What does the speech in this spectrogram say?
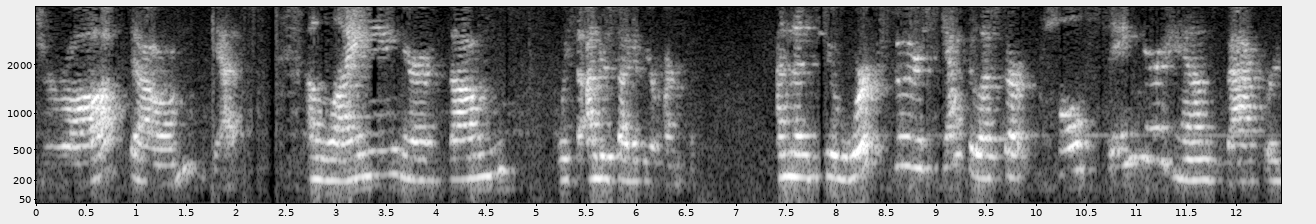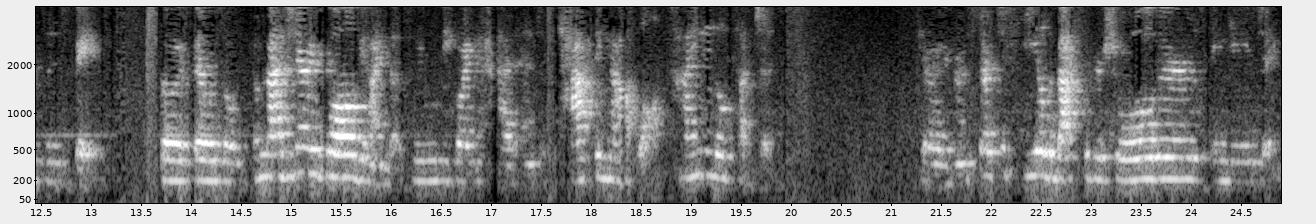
drop down. Yes. Aligning your thumbs with the underside of your armpit. And then to work through your scapula, start pulsing your hands backwards in space. So if there was an imaginary wall behind us, we would be going ahead and just tapping that wall, tiny little touches. Good, you're gonna start to feel the backs of your shoulders engaging.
